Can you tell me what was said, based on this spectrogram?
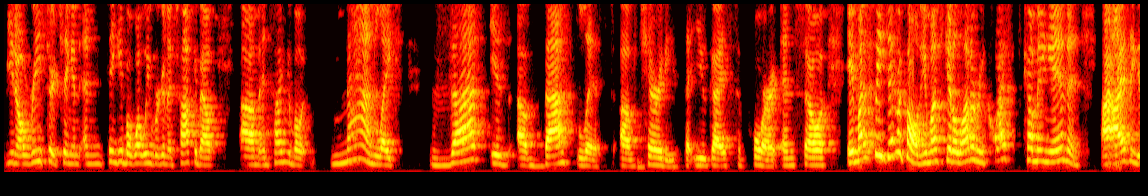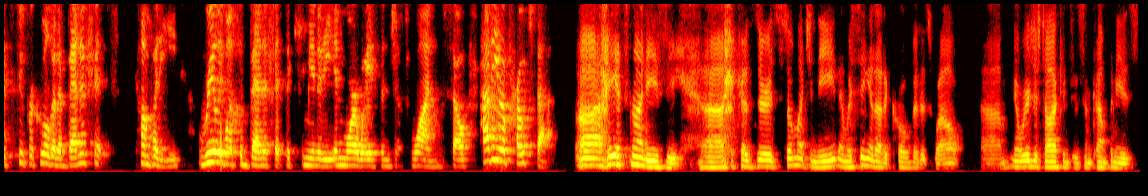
you know, researching and, and thinking about what we were going to talk about, um, and talking about, man, like that is a vast list of charities that you guys support. And so it must be difficult. You must get a lot of requests coming in. And I, I think it's super cool that a benefits company really wants to benefit the community in more ways than just one. So how do you approach that? Uh, it's not easy because uh, there's so much need, and we're seeing it out of COVID as well. Um, you know, we were just talking to some companies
